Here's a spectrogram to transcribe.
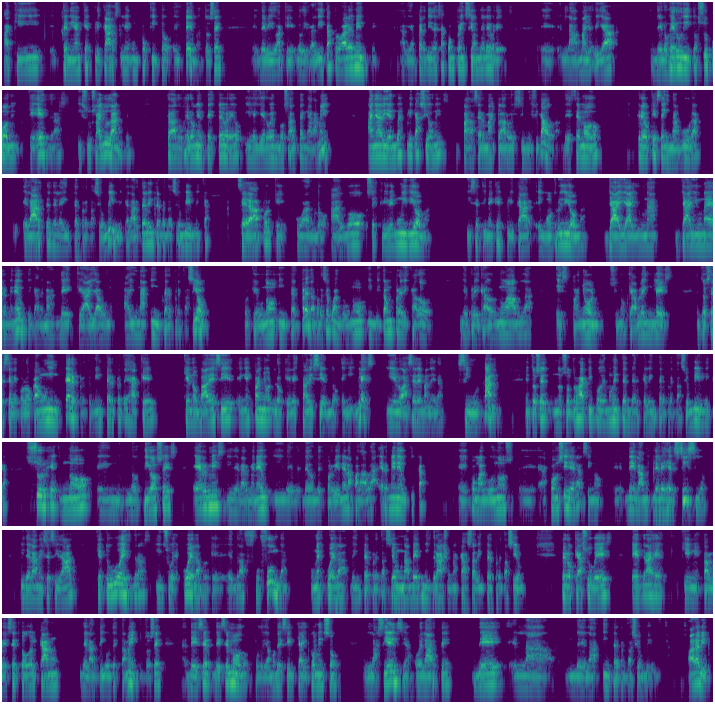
aquí tenían que explicarle un poquito el tema. Entonces, eh, debido a que los israelitas probablemente habían perdido esa comprensión del hebreo, eh, la mayoría de los eruditos suponen que Esdras y sus ayudantes tradujeron el texto hebreo y leyeron en voz alta en arameo, añadiendo explicaciones para hacer más claro el significado. De este modo, creo que se inaugura el arte de la interpretación bíblica. El arte de la interpretación bíblica se da porque cuando algo se escribe en un idioma y se tiene que explicar en otro idioma, ya hay una, ya hay una hermenéutica, además de que haya un, hay una interpretación, porque uno interpreta. Por eso cuando uno invita a un predicador y el predicador no habla español, sino que habla inglés, entonces se le coloca un intérprete. Un intérprete es aquel que nos va a decir en español lo que él está diciendo en inglés y él lo hace de manera simultánea. Entonces, nosotros aquí podemos entender que la interpretación bíblica surge no en los dioses Hermes y de la hermenéutica y de, donde proviene la palabra hermenéutica, eh, como algunos eh, consideran, sino eh, de la, del ejercicio y de la necesidad que tuvo Esdras y su escuela, porque Esdras funda una escuela de interpretación, una Bet Midrash, una casa de interpretación, pero que a su vez Esdras es quien establece todo el canon del Antiguo Testamento. Entonces, de ese, de ese modo, podríamos decir que ahí comenzó la ciencia o el arte de la, de la interpretación bíblica. Ahora bien,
